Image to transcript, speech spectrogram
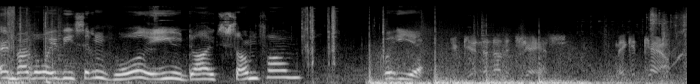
And by the way, these things will let you die sometimes. But yeah. You're getting another chance. Make it count.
